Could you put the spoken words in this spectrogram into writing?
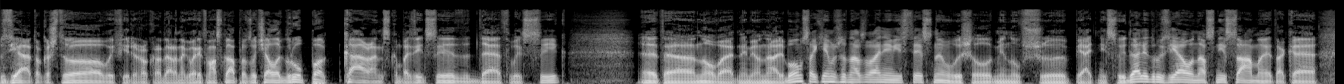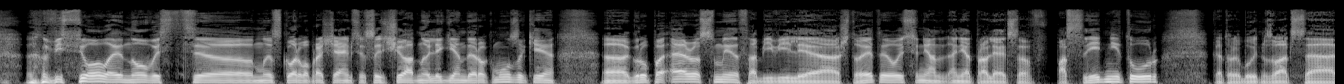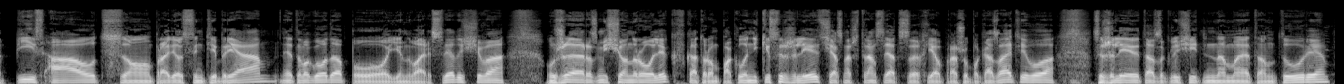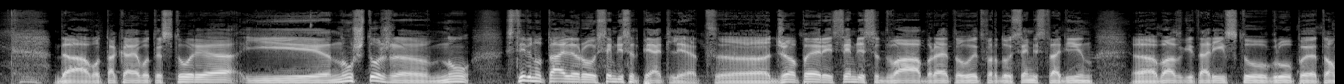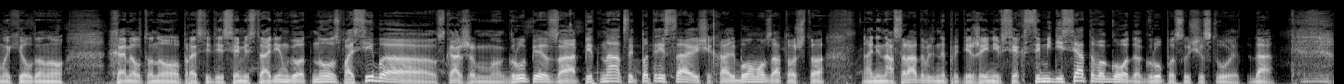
Друзья, только что в эфире Рок-Радара говорит Москва прозвучала группа Current с композицией The Death We Seek. Это новый одноименный альбом с таким же названием, естественно, вышел в минувшую пятницу. И далее, друзья, у нас не самая такая веселая новость. Э, мы скоро попрощаемся с еще одной легендой рок-музыки. Э, группа Aerosmith объявили, что этой осенью они отправляются в последний тур, который будет называться Peace Out. Он пройдет с сентября этого года по январь следующего. Уже размещен ролик, в котором поклонники сожалеют. Сейчас в наших трансляциях я прошу показать его. Сожалеют о заключительном этом туре. Да, вот такая вот история. И, ну что же, ну, Стивену Тайлеру 75 лет, э, Джо Перри 72, Бретту Уитфорду 71, э, бас-гитаристу группы Тома Хилдону, Хэмилтону, простите, 71 год. Ну, спасибо, скажем, группе за 15 потрясающих альбомов, за то, что они нас радовали на протяжении всех 70-го года группа существует, да.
